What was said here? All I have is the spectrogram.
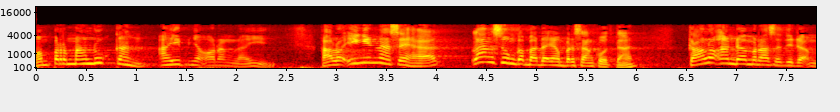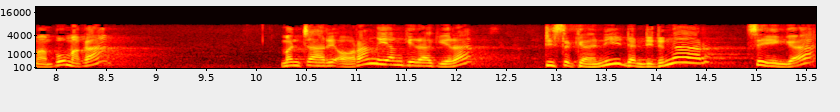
mempermalukan aibnya orang lain. Kalau ingin nasihat, langsung kepada yang bersangkutan. Kalau Anda merasa tidak mampu, maka mencari orang yang kira-kira disegani dan didengar sehingga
